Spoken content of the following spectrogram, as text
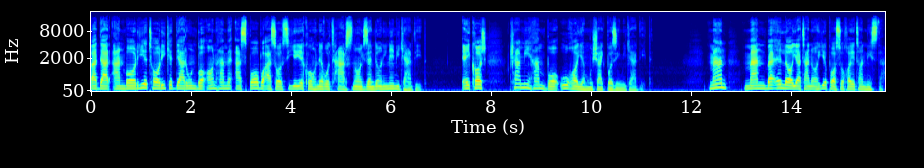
و در انباری تاریک درون با آن همه اسباب و اساسیه کهنه و ترسناک زندانی نمی کردید. ای کاش کمی هم با او قایم موشک بازی می کردید. من منبع لایتناهی پاسخهایتان نیستم.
